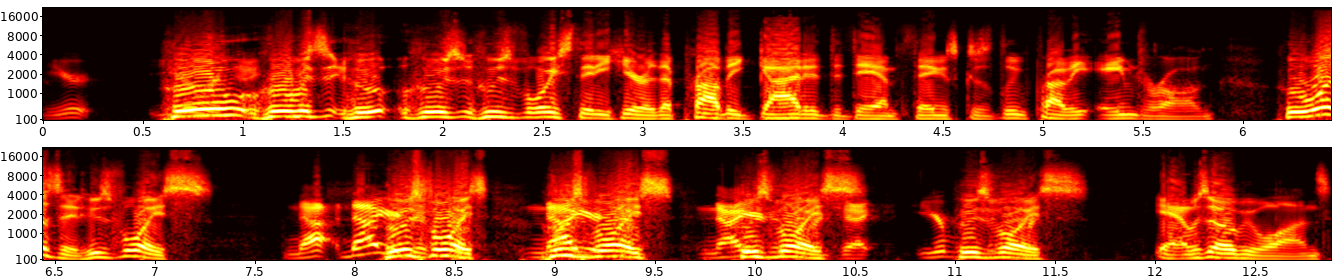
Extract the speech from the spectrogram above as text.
You're, you're Who who was it- who whose whose voice did he hear that probably guided the damn things because Luke probably aimed wrong? Who was it? Whose voice? Now, now you're Whose just- voice? now Whose you're voice? just- now you're Whose voice? project- you're Whose voice? Yeah, it was Obi Wan's.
